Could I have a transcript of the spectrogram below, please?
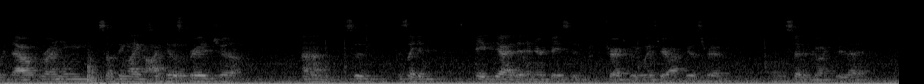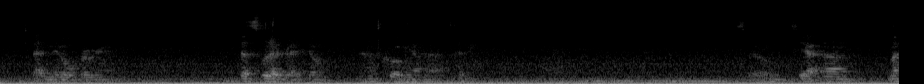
without running something like Oculus Bridge. Yeah. Um, so it's like an API that interfaces directly with your Oculus Rift instead of going through that that middle program. That's what I've read. Don't quote me on that. so, so yeah, um, my,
